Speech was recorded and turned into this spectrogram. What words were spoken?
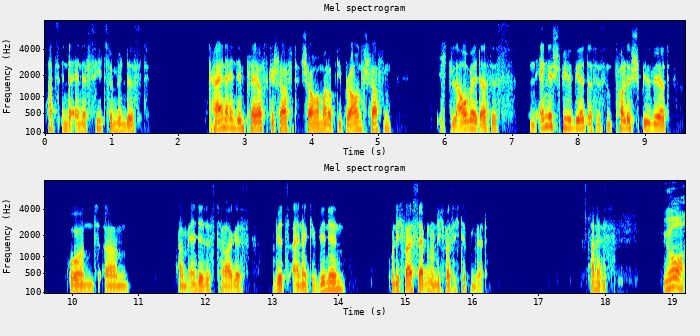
hat es in der NFC zumindest keiner in den Playoffs geschafft. Schauen wir mal, ob die Browns schaffen. Ich glaube, dass es ein enges Spiel wird, dass es ein tolles Spiel wird und ähm, am Ende des Tages wird es einer gewinnen und ich weiß selber noch nicht, was ich tippen werde. Hannes, Ja,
